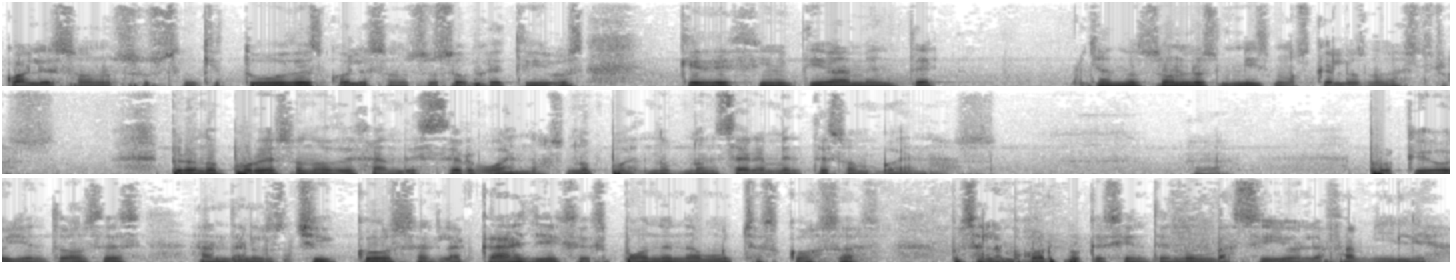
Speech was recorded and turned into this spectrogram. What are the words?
cuáles son sus inquietudes, cuáles son sus objetivos, que definitivamente ya no son los mismos que los nuestros pero no por eso no dejan de ser buenos, no, no, necesariamente son buenos. Porque hoy entonces andan los chicos en la calle y se exponen a muchas cosas, pues a lo mejor porque sienten un vacío en la familia.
